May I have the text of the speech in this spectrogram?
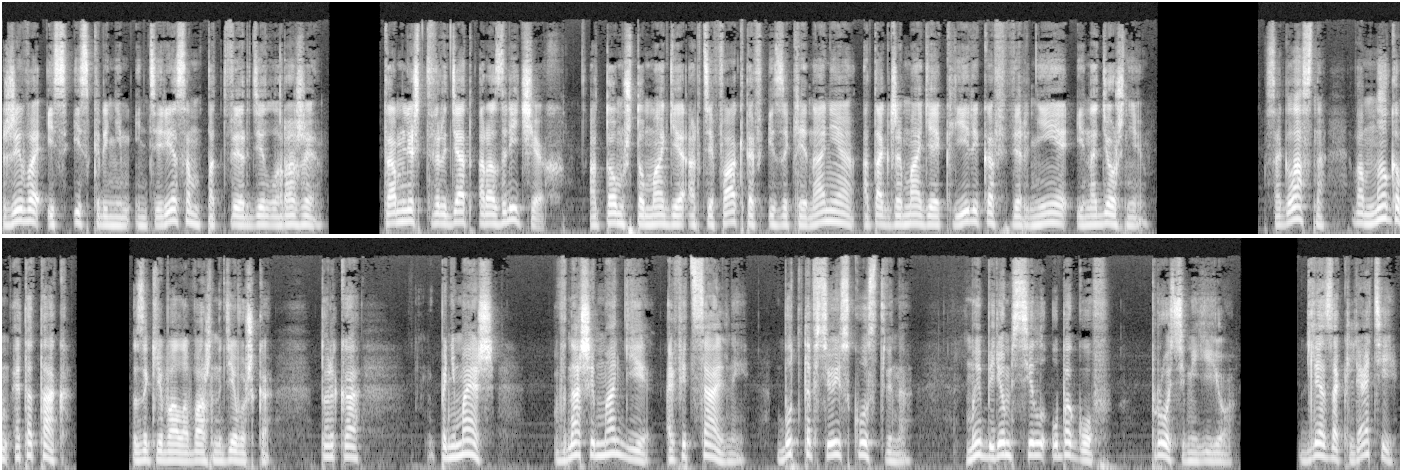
Живо и с искренним интересом подтвердил Роже. Там лишь твердят о различиях, о том, что магия артефактов и заклинания, а также магия клириков вернее и надежнее. Согласна, во многом это так, закивала важно девушка. Только, понимаешь, в нашей магии официальной, будто все искусственно. Мы берем силу у богов, просим ее. Для заклятий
